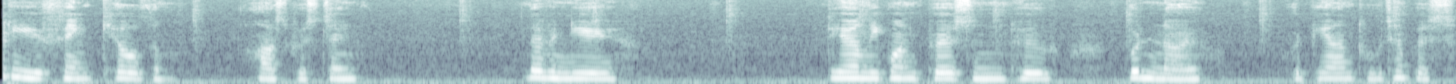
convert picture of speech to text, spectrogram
Who do you think killed them? asked Christine. Never knew. The only one person who wouldn't know would be Uncle Tempest,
